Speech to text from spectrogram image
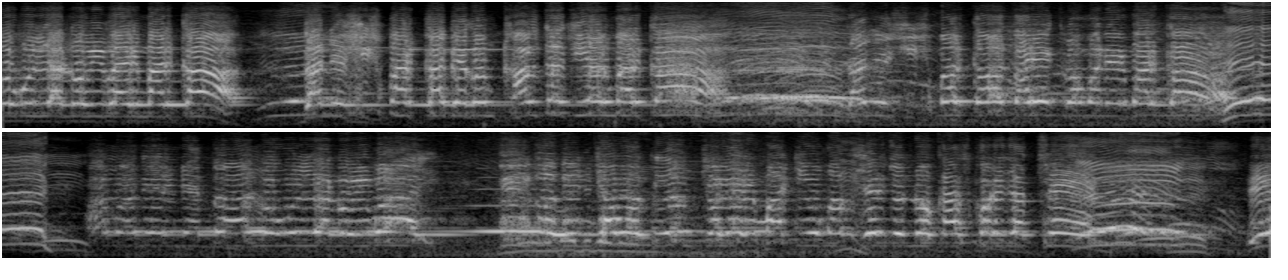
নবুল্লাহ নবী ভাই মার্কা ধানের শীষ মার্কা বেগম খালদা জিয়ার মার্কা ধানের শীষ মার্কা তারেক রহমানের মার্কা। আমাদের নেতা নবুল্লাহ নবী ভাই দীর্ঘদিন যাবৎ এই অঞ্চলের মাটি ও মাংসের জন্য কাজ করে যাচ্ছে। এই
